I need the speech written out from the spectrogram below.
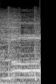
Vamos!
